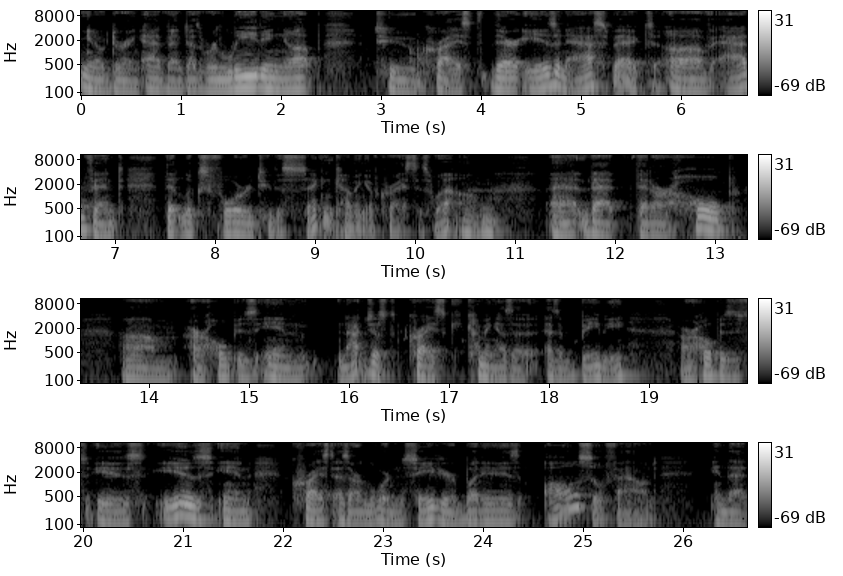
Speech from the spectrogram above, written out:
you know, during Advent, as we're leading up to Christ, there is an aspect of Advent that looks forward to the second coming of Christ as well. Uh, that that our hope, um, our hope is in not just Christ coming as a as a baby. Our hope is is is in Christ as our Lord and Savior, but it is also found in that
